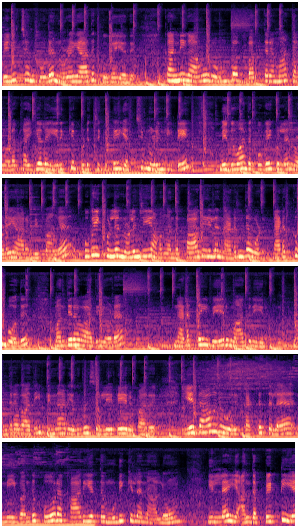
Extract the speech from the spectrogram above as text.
வெளிச்சம் கூட நுழையாத குகை அது கன்னிகாவும் ரொம்ப பத்திரமா தன்னோட கைகளை இறுக்கி பிடிச்சிக்கிட்டு எச்சி முழுங்கிட்டே மெதுவாக அந்த குகைக்குள்ளே நுழைய ஆரம்பிப்பாங்க. குகைக்குள்ளே நுழைஞ்சி அவங்க அந்த பாதையில் நடந்த நடக்கும்போது மந்திரவாதியோட நடத்தை வேறு மாதிரி இருக்கும். மந்திரவாதி பின்னாடி இருந்து சொல்லிகிட்டே இருப்பார். ஏதாவது ஒரு கட்டத்தில் நீ வந்து போகிற காரியத்தை முடிக்கலனாலும் இல்லை அந்த பெட்டியை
